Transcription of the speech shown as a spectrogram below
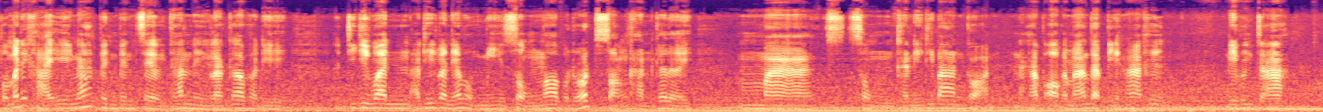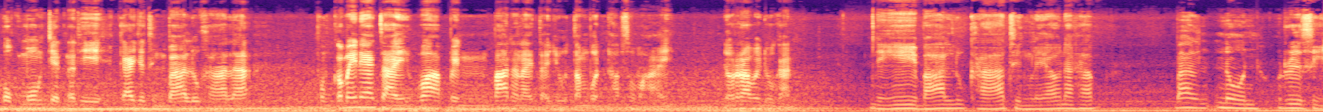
ผมไม่ได้ขายเองนะ เป็นเป็นเซลล์อีกท่านหนึ่งแล้วก็พอดี จริง ๆ วันอาทิตย์วันนี้ผมมีส่งมอบรถสองคันก็เลย มาส่งคันนี้ที่บ้านก่อนนะครับ ออกกันมาตั้งแต่ตีห้าครึ่งนี่เพิ่งจะหกโมงเจ็ดนาทีใกล้จะถึงบ้านลูกค้าแล้ว ผมก็ไม่แน่ใจว่าเป็นบ้านอะไรแต่อยู่ตำบลทับสวาย เดี๋ยวเราไปดูกัน นี่บ้านลูกค้าถึงแล้วนะครับ บ้านโนนฤาษี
